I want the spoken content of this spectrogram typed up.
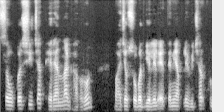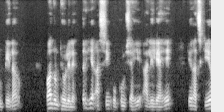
चौकशीच्या फेऱ्यांना घाबरून भाजपसोबत गेलेले आहेत. त्यांनी आपले विचार खुंटीला बांधून ठेवलेले आहेत. तर ही अशी हुकुमशाही आलेली आहे की राजकीय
